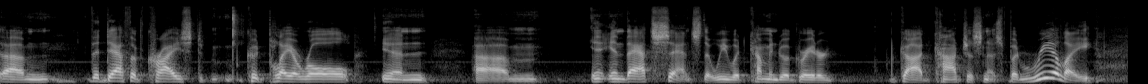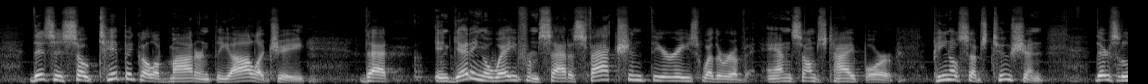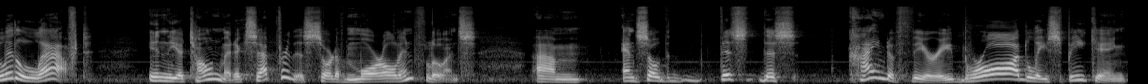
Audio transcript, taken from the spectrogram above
um, the death of Christ could play a role in, um, in, in that sense, that we would come into a greater God consciousness. But really, this is so typical of modern theology that in getting away from satisfaction theories, whether of Anselm's type or penal substitution, there's little left in the atonement except for this sort of moral influence. Um, and so th- this, this kind of theory, broadly speaking,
